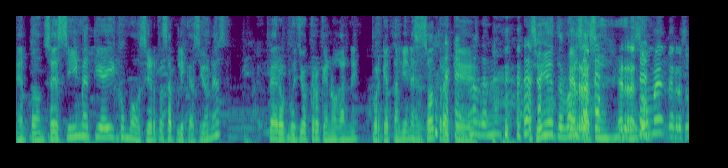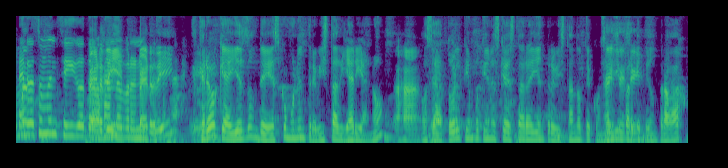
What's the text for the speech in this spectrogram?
Entonces sí metí ahí como ciertas aplicaciones, pero pues yo creo que no gané, porque también esa es otra que... No gané. sí, te En, resu- en resumen, en resumen, En resumen, sigo perdí, trabajando, pero no perdí. Ah, Creo que ahí es donde es como una entrevista diaria, ¿no? Ajá. O sea, todo el tiempo tienes que estar ahí entrevistándote con Sí, alguien sí, para sí. que te dé un trabajo.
